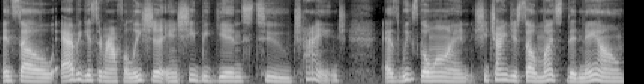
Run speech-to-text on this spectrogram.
And so Abby gets around Felicia and she begins to change. As weeks go on, she changes so much that now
